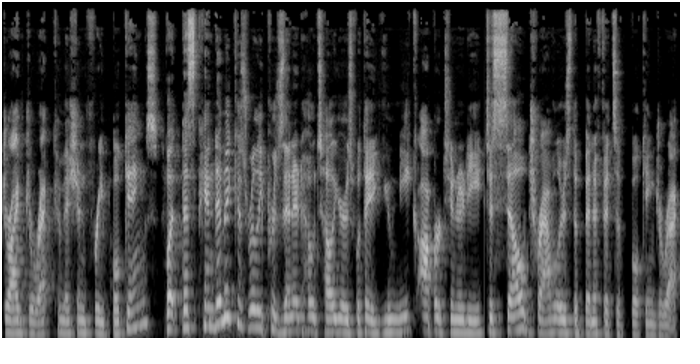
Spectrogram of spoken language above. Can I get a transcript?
drive direct commission free bookings. But this pandemic has really presented hoteliers with a unique opportunity to sell travelers the benefits of booking direct.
